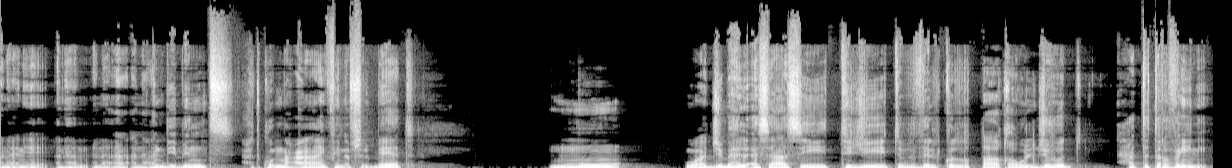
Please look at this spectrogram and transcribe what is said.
أنا يعني أنا أنا أنا عندي بنت حتكون معاي في نفس البيت. مو واجبها الأساسي تجي تبذل كل الطاقة والجهد حتى ترضيني.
